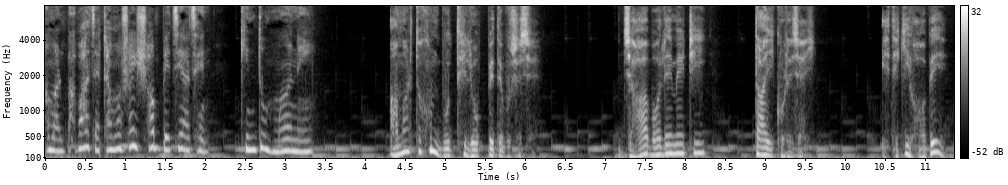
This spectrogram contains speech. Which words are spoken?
আমার বাবা জ্যাঠামশাই সব বেঁচে আছেন, কিন্তু মা নেই। আমার তখন বুদ্ধি লোপ পেতে বসেছে। যা বলে মেয়েটি, তাই করে যাই। এতে কি হবে?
